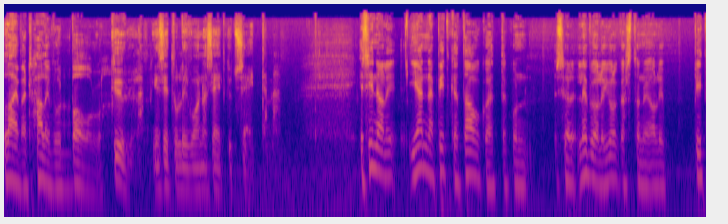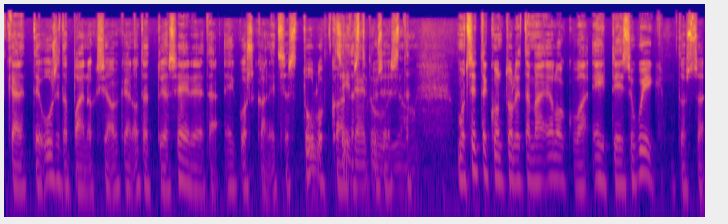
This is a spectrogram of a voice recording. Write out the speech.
Live at Hollywood Bowl. Kyllä, ja se tuli vuonna 1977. Ja siinä oli jännä pitkä tauko, että kun se levy oli julkaistu, niin oli pitkään, ettei uusita painoksia oikein otettu ja CD-tä ei koskaan itse asiassa tullutkaan Siitä tästä tullut, kyseestä. Mutta sitten kun tuli tämä elokuva Eight Days a Week tuossa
